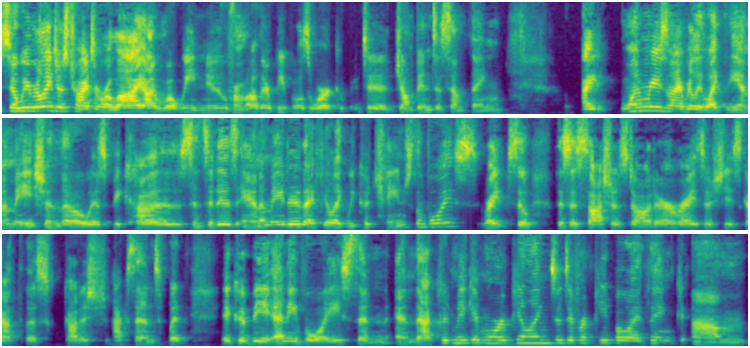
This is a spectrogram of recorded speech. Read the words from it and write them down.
so we really just tried to rely on what we knew from other people's work to jump into something. I one reason I really like the animation though is because since it is animated, I feel like we could change the voice, right? So this is Sasha's daughter, right? So she's got the Scottish accent, but it could be any voice, and and that could make it more appealing to different people. I think, um,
